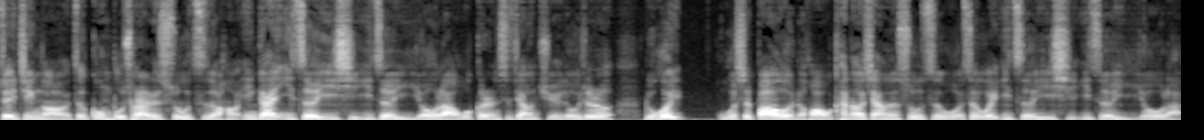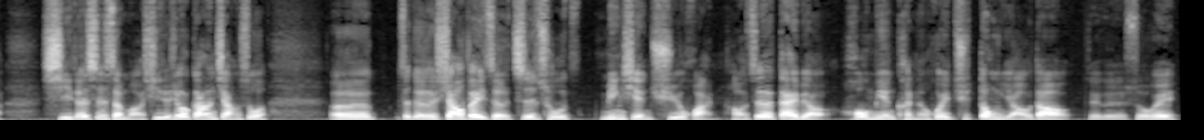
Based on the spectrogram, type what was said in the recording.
最近啊，这公布出来的数字哈，应该一则以喜，一则以忧啦。我个人是这样觉得，我就说，如果我是鲍尔的话，我看到这样的数字，我是会一则以喜，一则以忧啦。喜的是什么？喜的就我刚刚讲说，呃，这个消费者支出明显趋缓，好，这个代表后面可能会去动摇到这个所谓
